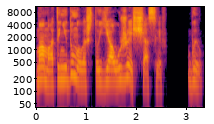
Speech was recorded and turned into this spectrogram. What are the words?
Мама, а ты не думала, что я уже счастлив? Был.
